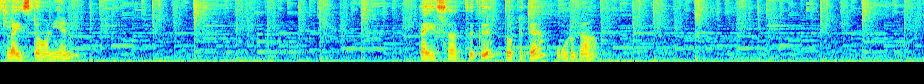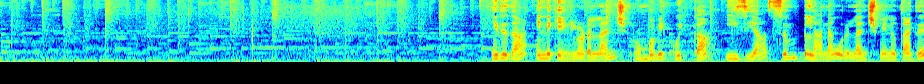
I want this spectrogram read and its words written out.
ஸ்லைஸ்ட் ஆனியன் தயிர் சாதத்துக்கு தொட்டுக்க ஊறுகாய். இதுதான் இன்றைக்கி எங்களோட லஞ்ச் ரொம்பவே குயிக்காக ஈஸியாக சிம்பிளான ஒரு லஞ்ச் மெனு தான் இது.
